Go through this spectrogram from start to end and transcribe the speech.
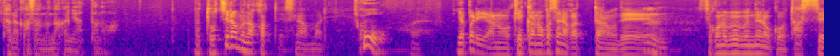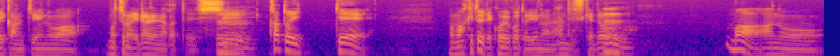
田中さんの中にあったのは。まあどちらもなかったですねあんまり。ほうやっぱりあの結果残せなかったので、うん。そこの部分でのこう達成感っていうのはもちろん得られなかったですし、うん。かといって、まあ負けといてこういうことを言うのはなんですけど、うん。まああの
